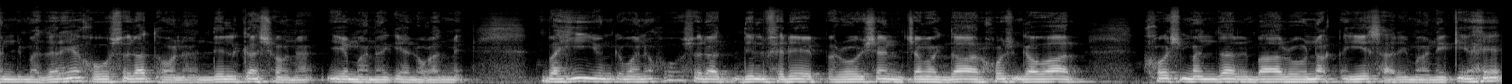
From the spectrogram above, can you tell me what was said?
ان مظر ہے، خوبصورت ہونا، دلکش ہونا، یہ معنی کیا لغت میں؟ بہی ان کے معنی خوبصورت، دل فریب، روشن، چمکدار، خوشگوار، خوش منظر، بارونق، یہ سارے معنی کیا ہے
